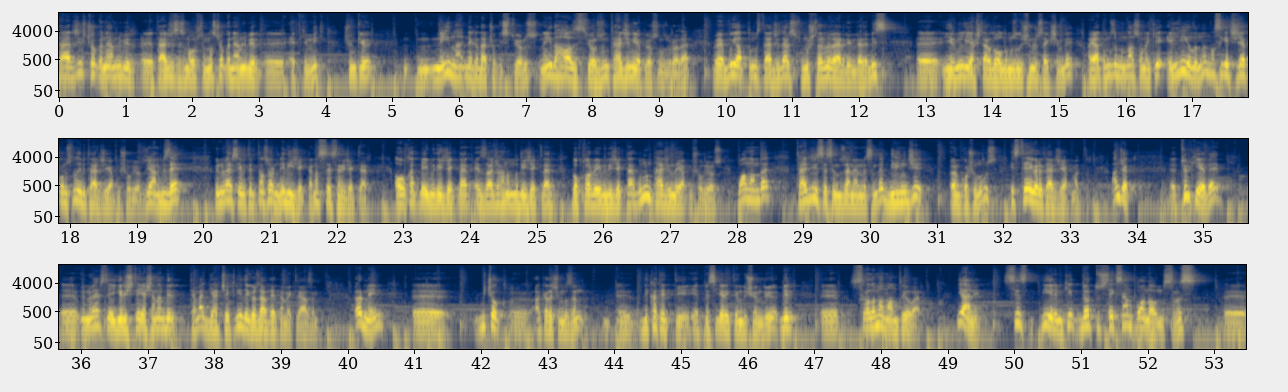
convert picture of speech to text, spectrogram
tercih çok önemli bir e, tercih listesini oluşturması çok önemli bir e, etkinlik. Çünkü neyi ne kadar çok istiyoruz, neyi daha az istiyoruzun tercihini yapıyorsunuz burada. Ve bu yaptığımız tercihler sonuçlarını verdiğinde de biz e, 20'li yaşlarda olduğumuzu düşünürsek şimdi hayatımızın bundan sonraki 50 yılını nasıl geçeceği konusunda da bir tercih yapmış oluyoruz. Yani bize üniversite bitirdikten sonra ne diyecekler, nasıl seslenecekler? Avukat bey mi diyecekler, eczacı hanım mı diyecekler, doktor bey mi diyecekler? Bunun tercihini de yapmış oluyoruz. Bu anlamda tercih listesinin düzenlenmesinde birinci ön koşulumuz isteğe göre tercih yapmaktır. Ancak e, Türkiye'de e, üniversiteye girişte yaşanan bir temel gerçekliği de göz ardı etmemek lazım. Örneğin e, birçok e, arkadaşımızın e, dikkat ettiği, etmesi gerektiğini düşündüğü bir e, sıralama mantığı var. Yani siz diyelim ki 480 puan almışsınız,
